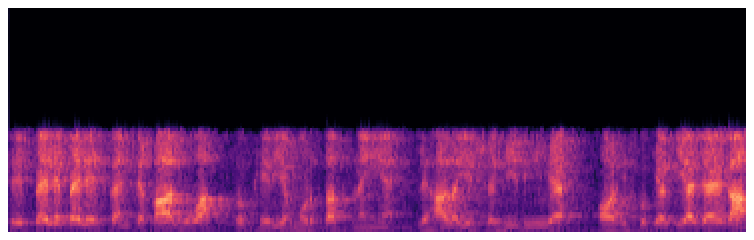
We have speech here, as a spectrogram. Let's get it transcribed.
سے پہلے پہلے اس کا انتقال ہوا تو پھر یہ مرتس نہیں ہے۔ لہذا یہ شہید ہی ہے اور اس کو کیا کیا جائے گا؟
